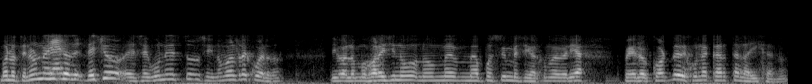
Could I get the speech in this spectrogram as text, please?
Bueno, tener una hija... De, de hecho, eh, según esto, si no mal recuerdo, digo, a lo mejor ahí sí no, no me, me ha puesto a investigar cómo debería, pero Kurt le dejó una carta a la hija, ¿no?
